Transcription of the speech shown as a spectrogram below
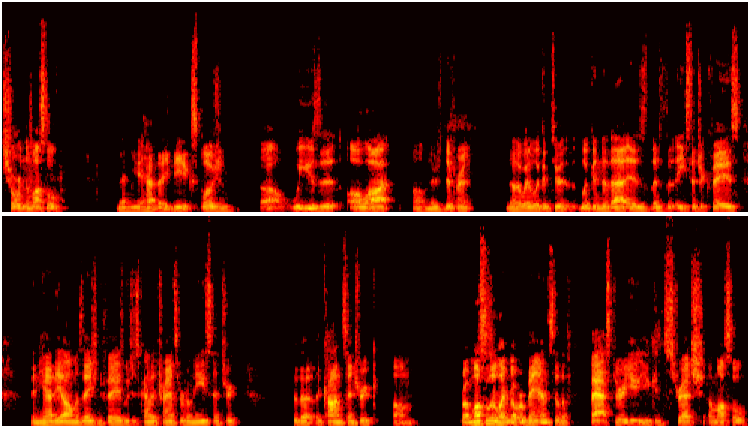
shorten the muscle. Then you have the, the explosion. Uh, we use it a lot. Um, there's different. Another way to look into it, look into that is there's the eccentric phase. Then you have the amortization phase, which is kind of the transfer from the eccentric to the the concentric. Um, muscles are like rubber bands, so the faster you, you can stretch a muscle,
